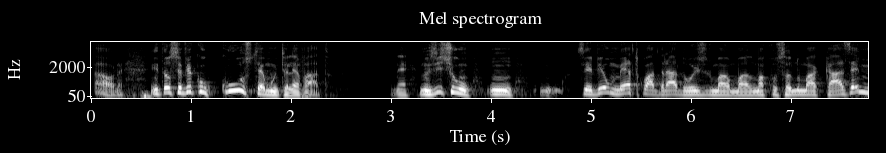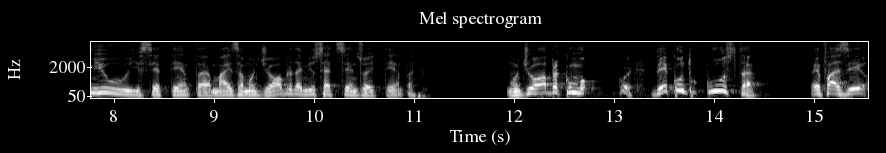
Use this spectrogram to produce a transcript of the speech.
tal, né? Então você vê que o custo é muito elevado. Né? Não existe um, um, um, Você vê um metro quadrado hoje numa uma, uma construção de uma casa é 1.070, mais a mão de obra dá 1.780. Mão de obra com. Vê quanto custa fazer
